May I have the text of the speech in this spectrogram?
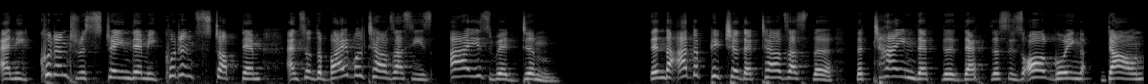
and he couldn't restrain them, he couldn't stop them. And so the Bible tells us his eyes were dim. Then the other picture that tells us the, the time that, the, that this is all going down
